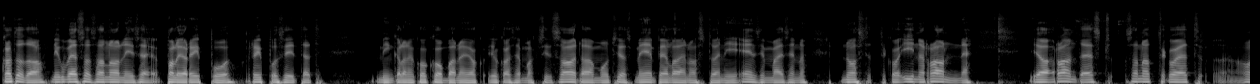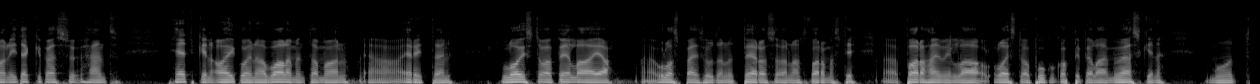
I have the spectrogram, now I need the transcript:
katsotaan, niin kuin Vesa sanoi, niin se paljon riippuu, riippuu siitä, että minkälainen kokoonpano jokaisemmaksi saadaan, mutta jos meidän pelaaja nostaa, niin ensimmäisenä nostetteko Iina Ranne, ja Ranteesta sanotteko, että on itsekin päässyt häntä hetken aikoinaan valmentamaan, ja erittäin loistava pelaaja, ulospäin suutanut persoona, varmasti parhaimmillaan loistava pukukoppipelaaja myöskin, mutta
